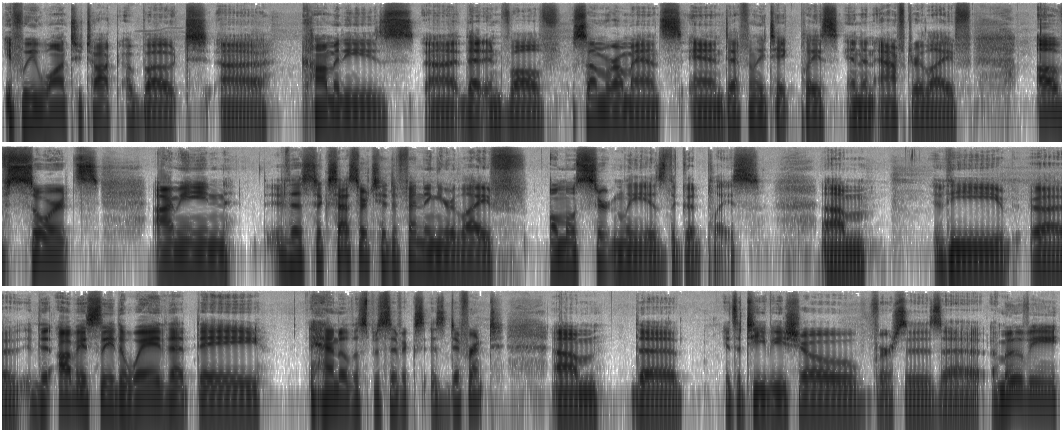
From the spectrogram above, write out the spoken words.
if we want to talk about uh, comedies uh, that involve some romance and definitely take place in an afterlife of sorts, I mean, the successor to Defending Your Life almost certainly is The Good Place. Um, the, uh, the obviously the way that they handle the specifics is different. Um, the it's a TV show versus a, a, movie.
